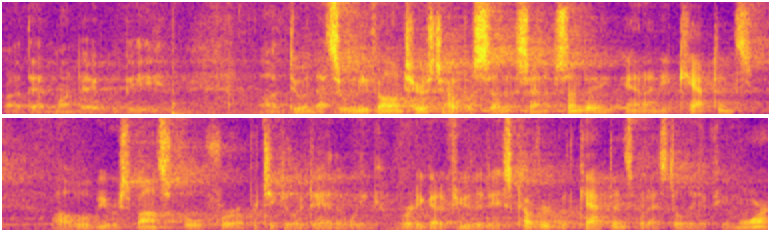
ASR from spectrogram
Uh, that Monday we'll be uh, doing that. So we need volunteers to help us sign, sign up Sunday, and I need captains uh, who will be responsible for a particular day of the week. I've already got a few of the days covered with captains, but I still need a few more.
